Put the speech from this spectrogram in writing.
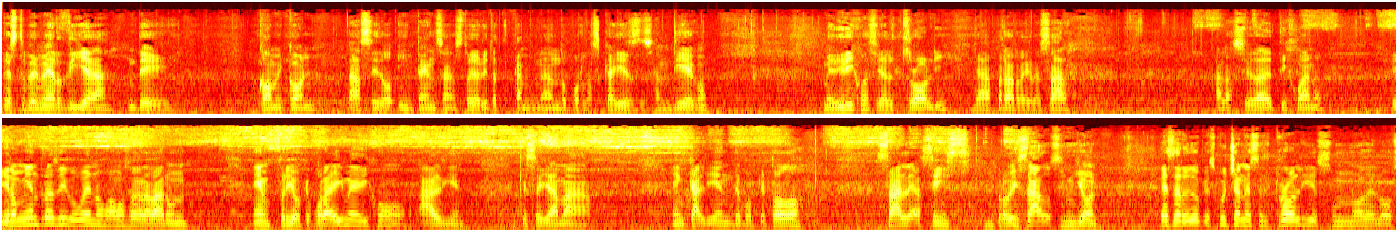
Este primer día de Comic Con ha sido intensa. Estoy ahorita caminando por las calles de San Diego. Me dirijo hacia el trolley ya para regresar a la ciudad de Tijuana. Pero mientras digo, bueno, vamos a grabar un en frío, que por ahí me dijo alguien que se llama en caliente, porque todo sale así, improvisado, sin guion. Ese ruido que escuchan es el trolley, es uno de los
